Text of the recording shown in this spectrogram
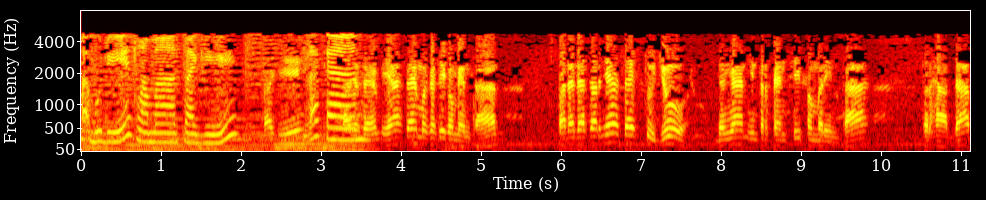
Pak Budi, selamat pagi. Pagi. Silakan. Saya, ya, saya mau kasih komentar. Pada dasarnya saya setuju dengan intervensi pemerintah terhadap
